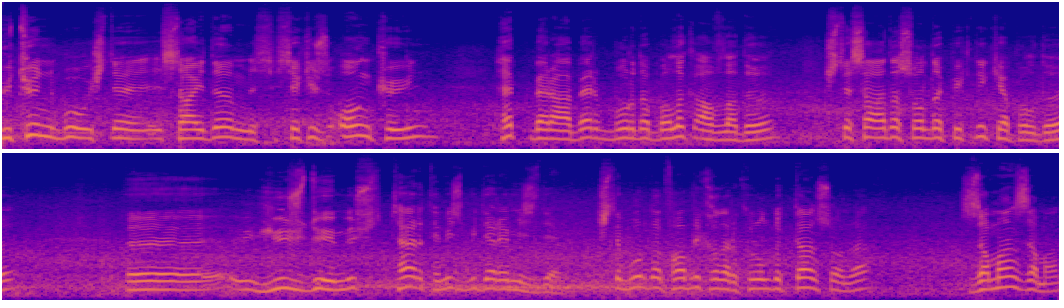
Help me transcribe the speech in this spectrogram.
bütün bu işte saydığım 8-10 köyün hep beraber burada balık avladığı, işte sağda solda piknik yapıldığı, e, yüzdüğümüz tertemiz bir deremizdi. İşte burada fabrikalar kurulduktan sonra zaman zaman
